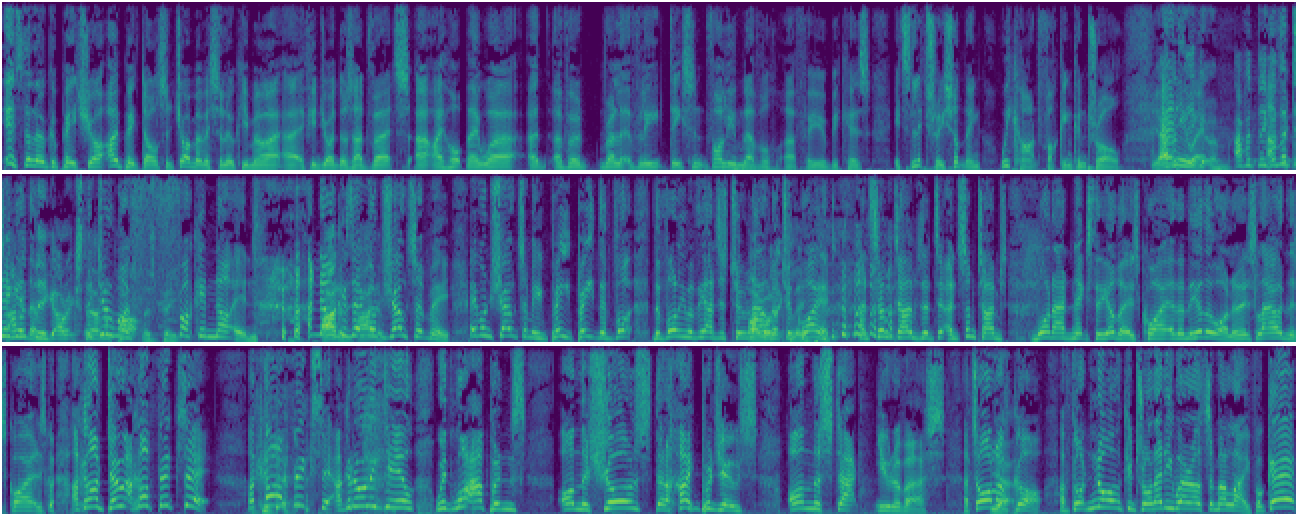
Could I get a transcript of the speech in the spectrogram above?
It's the and Pete Show. I'm Pete Donaldson, joined by Mr. Lukey Moore. Uh, if you enjoyed those adverts, uh, I hope they were uh, of a relatively decent volume level uh, for you because it's literally something we can't fucking control. Yeah, have a dig anyway, at 'em. Have a dig have at a dig have at a them. dig at our They external do my partners, Pete. fucking nutting. I'd no, because I'd everyone have- shouts at me. Everyone shouts at me. Pete, Pete, the vo- the volume of the ads is too loud or too quiet. and sometimes t- and sometimes one ad next to the other is quieter than the other one, and it's loud and it's quiet. And it's quiet. I can't do. it. I can't fix it. I can't fix it. I can only deal with what happens on the shows that I produce on the Acast universe. That's all Yeah. I've got. I've got no other control anywhere else in my life. Okay.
